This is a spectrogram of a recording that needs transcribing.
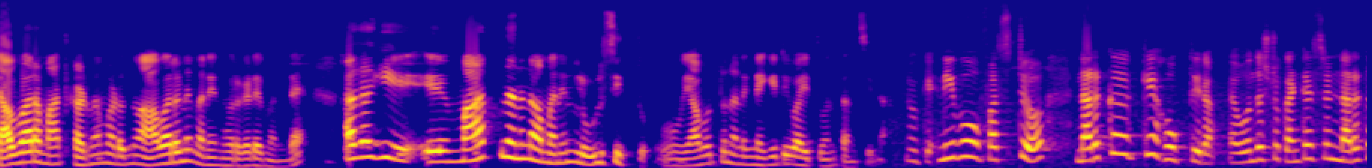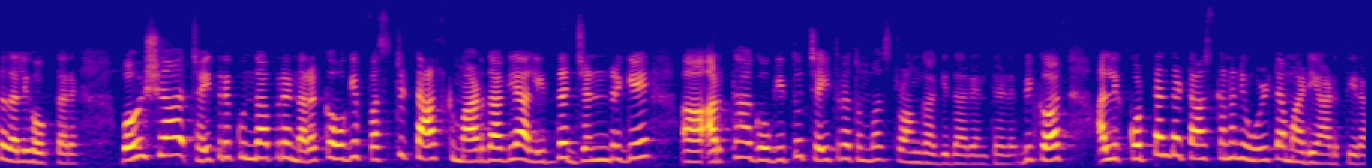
ಯಾವ ವಾರ ಮಾತು ಕಡಿಮೆ ಮಾಡೋದು ಆ ವಾರನೇ ಮನೆಯಿಂದ ಹೊರಗಡೆ ಬಂದೆ. ಹಾಗಾಗಿ ಮಾತ್ ನನ್ನ ಆ ಮನೆಯಲ್ಲಿ ಉಳಿಸಿತ್ತು. ಯಾವತ್ತೂ ನನಗೆ ನೆಗೆಟಿವ್ ಆಯ್ತು ಅಂತ ಅನ್ಸಿಲ್ಲ. ಓಕೆ ನೀವು ಫಸ್ಟ್ ನರಕಕ್ಕೆ ಹೋಗ್ತೀರಾ? ಒಂದಷ್ಟು ಕಂಟೆಸ್ಟೆಂಟ್ ನರಕದಲ್ಲಿ ಹೋಗ್ತಾರೆ. ಬಹುಶಃ ಚೈತ್ರ ಕುಂದಾಪುರ ನರಕ ಹೋಗಿ ಫಸ್ಟ್ ಟಾಸ್ಕ್ ಮಾಡಿದಾಗಲೇ ಅಲ್ಲಿದ್ದ ಜನರಿಗೆ ಅರ್ಥ ಆಗೋಗಿತ್ತು. ಚೈತ್ರ ತುಂಬ ಸ್ಟ್ರಾಂಗ್ ಆಗಿದ್ದಾರೆ ಅಂತ ಹೇಳಿ. ಬಿಕಾಸ್ ಅಲ್ಲಿ ಕೊಟ್ಟಂಥ ಟಾಸ್ಕನ್ನು ನೀವು ಉಲ್ಟಾ ಮಾಡಿ ಆಡ್ತೀರಾ?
